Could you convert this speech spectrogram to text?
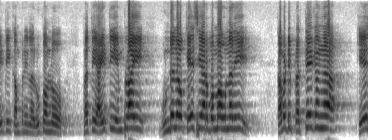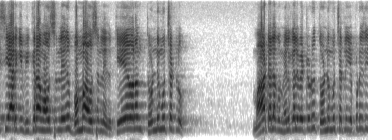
ఐటీ కంపెనీల రూపంలో ప్రతి ఐటీ ఎంప్లాయీ గుండెలో కేసీఆర్ బొమ్మ ఉన్నది. కాబట్టి ప్రత్యేకంగా కేసీఆర్కి విగ్రహం అవసరం లేదు బొమ్మ అవసరం లేదు. కేవలం తొండి ముచ్చట్లు. మాటలకు మెలుకలు పెట్టుడు తొండి ముచ్చట్లు ఎప్పుడు ఇది?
